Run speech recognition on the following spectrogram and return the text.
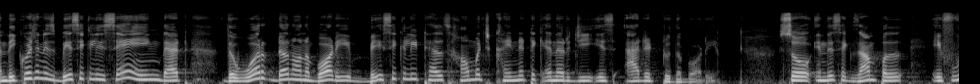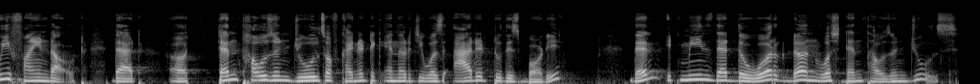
And the equation is basically saying that the work done on a body basically tells how much kinetic energy is added to the body. So in this example, if we find out that uh, 10,000 joules of kinetic energy was added to this body, then it means that the work done was 10,000 joules.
